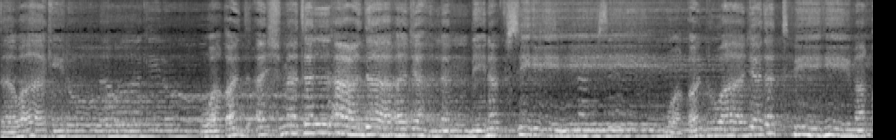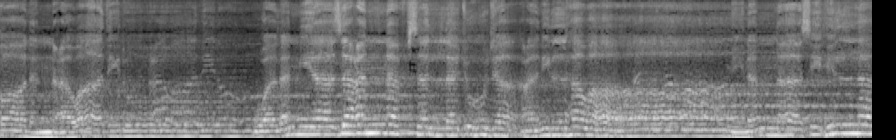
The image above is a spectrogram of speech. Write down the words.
ثواكل. وقد أشمت الأعداء جهلا بنفسه وقد واجدت فيه مقالا عواذل ولن يازع النفس اللجوج عن الهوى من الناس إلا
